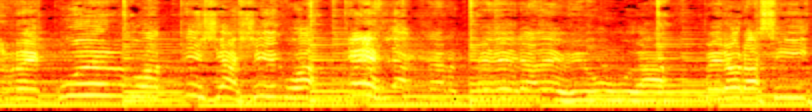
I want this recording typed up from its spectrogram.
Recuerdo aquella yegua que es la cartera de viuda, pero ahora sí,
